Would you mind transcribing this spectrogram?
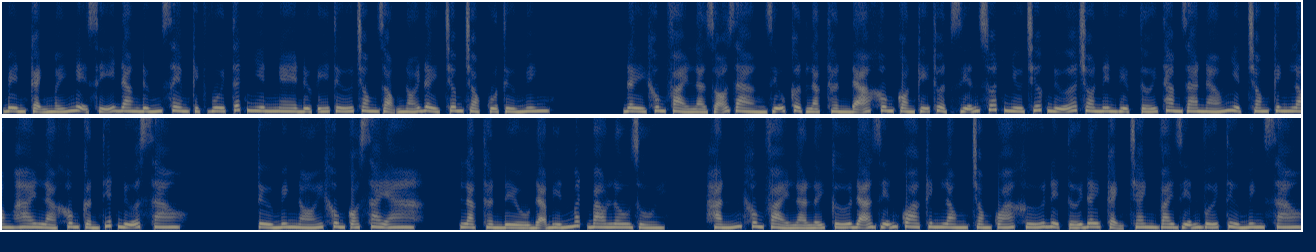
Bên cạnh mấy nghệ sĩ đang đứng xem kịch vui tất nhiên nghe được ý tứ trong giọng nói đầy châm chọc của Từ Minh. Đây không phải là rõ ràng diễu cợt lạc thần đã không còn kỹ thuật diễn xuất như trước nữa cho nên việc tới tham gia náo nhiệt trong kinh long hai là không cần thiết nữa sao? Từ Minh nói không có sai a Lạc thần đều đã biến mất bao lâu rồi. Hắn không phải là lấy cớ đã diễn qua kinh long trong quá khứ để tới đây cạnh tranh vai diễn với Từ Minh sao.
